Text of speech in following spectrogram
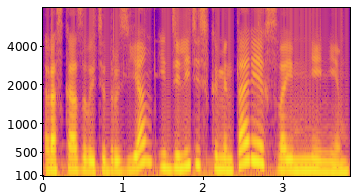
Рассказывайте друзьям и делитесь в комментариях своим мнением.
